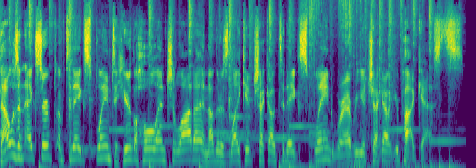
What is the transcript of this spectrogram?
That was an excerpt of Today Explained. To hear the whole enchilada and others like it, check out Today Explained wherever you check out your podcasts.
